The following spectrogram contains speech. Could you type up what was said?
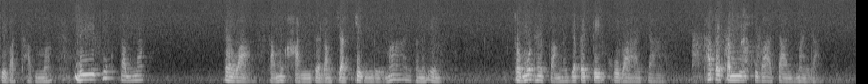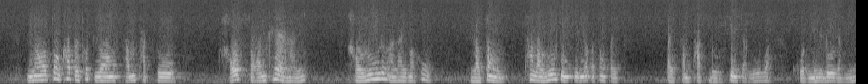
ฏิบัติธรรมดีทุกสำนัก แต่ว่าสำคัญแต่เราจะจริงหรือไม่เท่านั้นเอง สมมุติให้ฟังนะอย่าไปติครูบาอาจารย์ ถ้าไปตำหนิครูบาอาจารย์ไม่ได้เราต้องเข้าไปทดลองสัมผัสดู เขาสอนแค่ไหน เขารู้เรื่องอะไรมาพูด เราต้องถ้าเรารู้จริงๆแล้วก็ต้องไปไปสัมผัสดูจึงจะรู้ว่า คนนี้รู้อย่างนี้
